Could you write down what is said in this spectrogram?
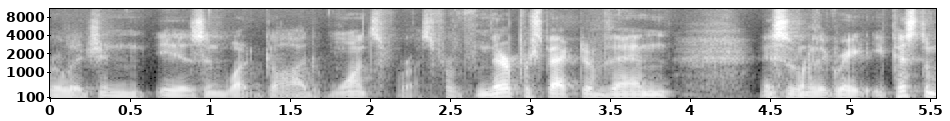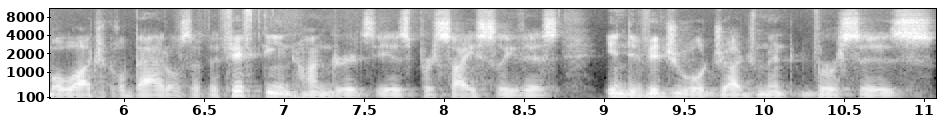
religion is and what God wants for us. From, from their perspective, then, this is one of the great epistemological battles of the 1500s, is precisely this individual judgment versus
